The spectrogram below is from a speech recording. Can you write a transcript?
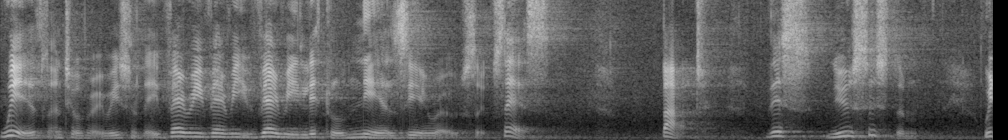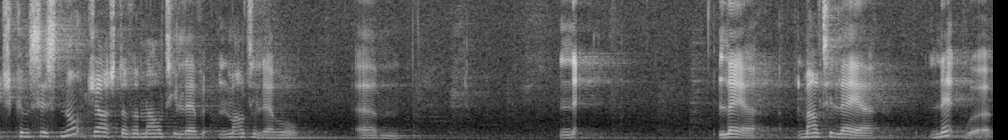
With, until very recently, very, very, very little near zero success. But this new system, which consists not just of a multi level, multi-level um, layer, multi-layer network,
